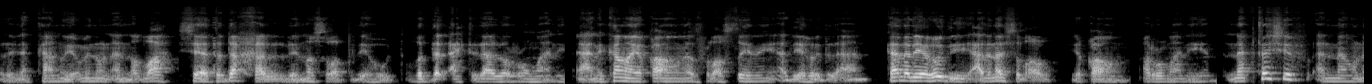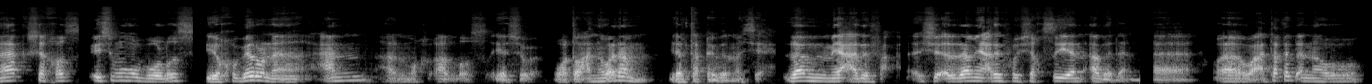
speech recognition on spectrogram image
الذين كانوا يؤمنون أن الله سيتدخل لنصرة اليهود ضد الاحتلال الروماني. يعني كما يقاوم الفلسطيني اليهود الآن. كان اليهودي على نفس الأرض يقاوم الرومانيين. نكتشف أن هناك شخص اسمه بولس يخبرنا عن المخلص يسوع. وطبعا هو لم يلتقي بالمسيح. لم يعرف لم يعرفه شخصيا ابدا. آه، وأعتقد أنه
